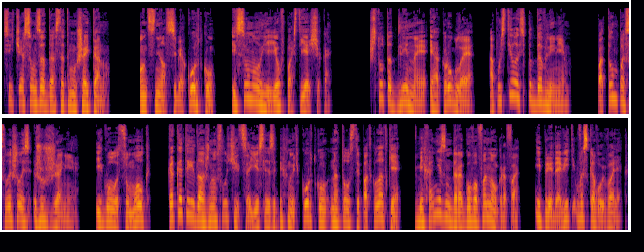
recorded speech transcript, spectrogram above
Сейчас он задаст этому шайтану. Он снял с себя куртку и сунул ее в пасть ящика. Что-то длинное и округлое опустилось под давлением. Потом послышалось жужжание, и голос умолк, как это и должно случиться, если запихнуть куртку на толстой подкладке в механизм дорогого фонографа и придавить восковой валик.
